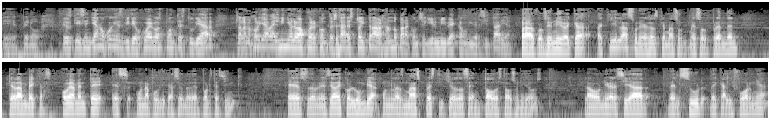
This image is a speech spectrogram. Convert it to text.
eh, pero esos que dicen ya no juegues videojuegos ponte a estudiar pues a lo mejor ya el niño le va a poder contestar estoy trabajando para conseguir mi beca universitaria para conseguir mi beca aquí las universidades que más me sorprenden que dan becas. Obviamente es una publicación de Deportes Inc es la Universidad de Columbia, una de las más prestigiosas en todo Estados Unidos, la Universidad del Sur de California,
